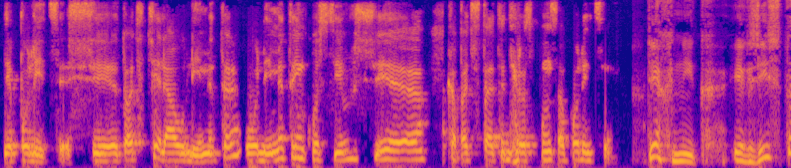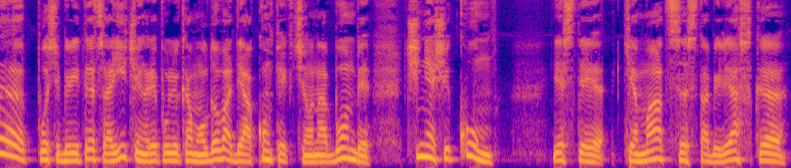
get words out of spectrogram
de poliție și toate cele au limită, o limită inclusiv și capacitatea de răspuns a poliției. Tehnic, există posibilități aici, în Republica Moldova, de a confecționa bombe? Cine și cum este chemat să stabilească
